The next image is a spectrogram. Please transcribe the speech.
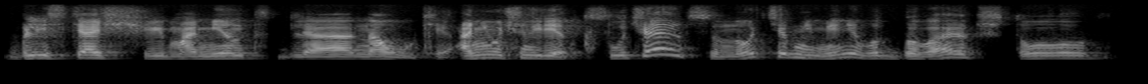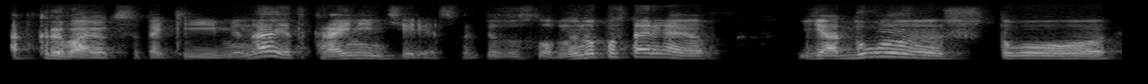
блестящий момент для науки. Они очень редко случаются, но тем не менее вот бывают, что открываются такие имена, это крайне интересно, безусловно. Но повторяю, я думаю, что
